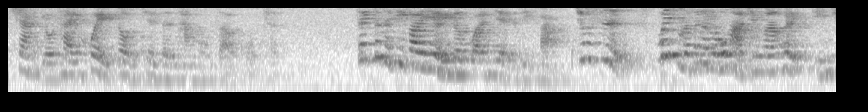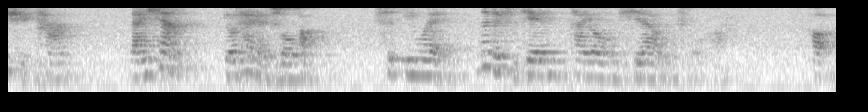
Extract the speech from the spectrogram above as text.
向犹太会众见证他蒙召的过程。在这个地方也有一个关键的地方，就是为什么这个罗马军官会允许他来向犹太人说话？是因为那个时间他用希腊文说话。好，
